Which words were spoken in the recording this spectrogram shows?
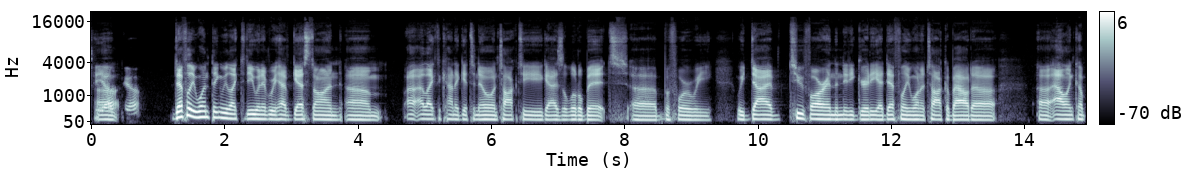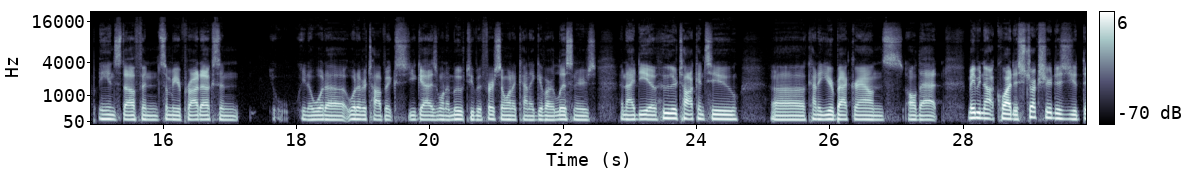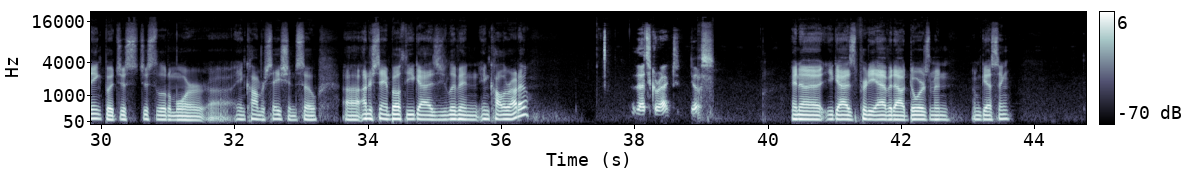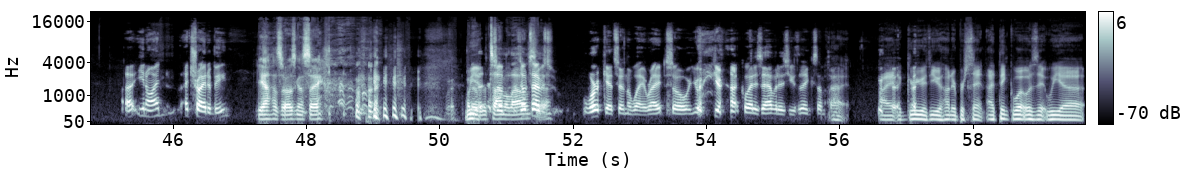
yeah, uh, yeah. Definitely one thing we like to do whenever we have guests on. Um, I, I, like to kind of get to know and talk to you guys a little bit uh, before we we dive too far in the nitty gritty. I definitely want to talk about uh, uh, Allen Company and stuff, and some of your products, and you know what uh whatever topics you guys want to move to. But first, I want to kind of give our listeners an idea of who they're talking to, uh, kind of your backgrounds, all that. Maybe not quite as structured as you'd think, but just just a little more uh, in conversation. So, uh, understand both of you guys. You live in in Colorado. That's correct. Yes. And uh, you guys pretty avid outdoorsmen, I'm guessing. Uh, you know, I I try to be. Yeah, that's what I was gonna say. Whenever the time Some- allows. Sometimes yeah. work gets in the way, right? So you're you're not quite as avid as you think sometimes. I agree with you 100%. I think what was it we uh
